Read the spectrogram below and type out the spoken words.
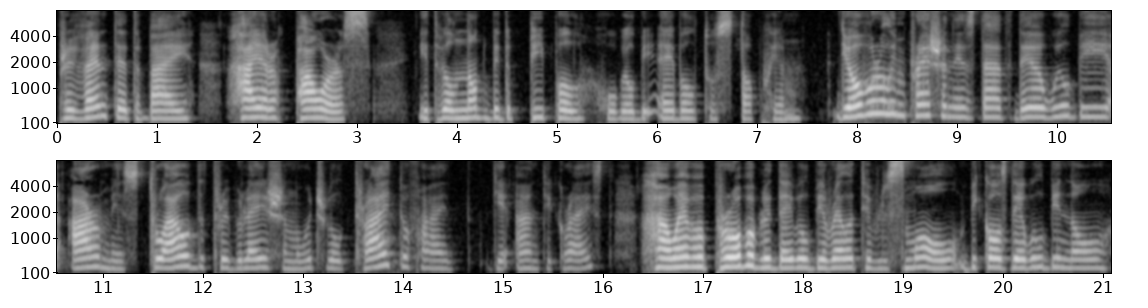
prevented by higher powers. It will not be the people who will be able to stop him. The overall impression is that there will be armies throughout the tribulation which will try to fight the Antichrist. However, probably they will be relatively small because there will be no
